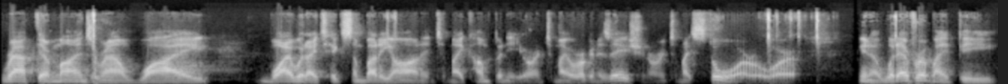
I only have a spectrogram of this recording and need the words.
wrap their minds around why why would I take somebody on into my company or into my organization or into my store or you know whatever it might be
